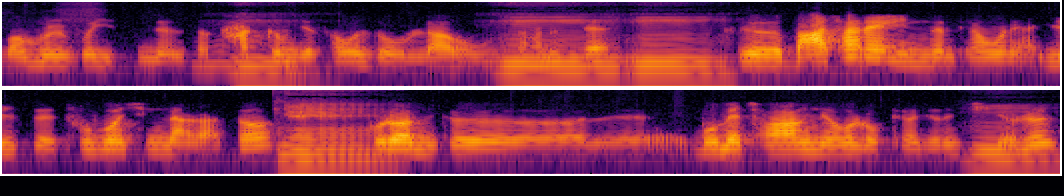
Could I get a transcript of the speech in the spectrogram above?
머물고 있으면서 가끔 음. 이제 서울도 올라오고 음, 하는데 음. 그 마산에 있는 병원에 일주일에 두 번씩 나가서 예. 그런 그 몸의 저항력을 높여주는 치료를 음.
